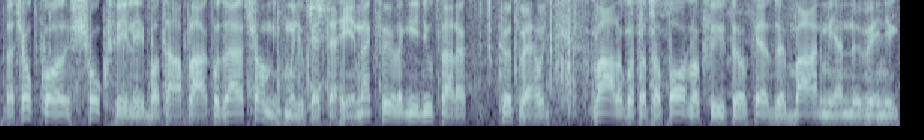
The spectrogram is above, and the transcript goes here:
Tehát sokkal sokfélébb a táplálkozása, mint mondjuk egy tehénnek, főleg így utcára kötve, hogy válogatott a parlagfűtől kezdve bármilyen növényig,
